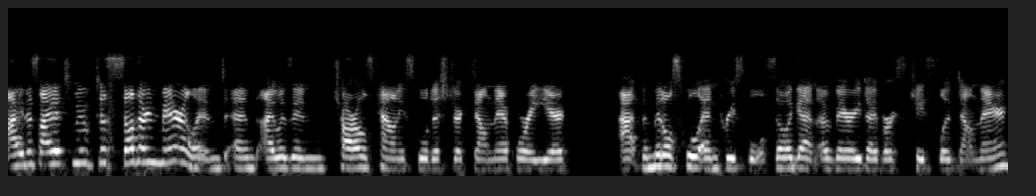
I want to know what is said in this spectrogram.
I decided to move to Southern Maryland. And I was in Charles County School District down there for a year at the middle school and preschool. So again, a very diverse caseload down there.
